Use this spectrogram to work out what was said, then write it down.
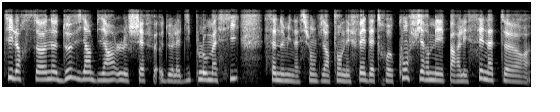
Tillerson, devient bien le chef de la diplomatie. Sa nomination vient en effet d'être confirmée par les sénateurs.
